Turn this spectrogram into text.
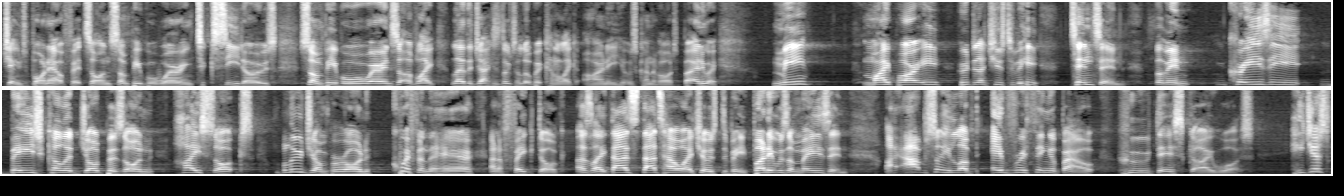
James Bond outfits on. Some people were wearing tuxedos. Some people were wearing sort of like leather jackets. Looked a little bit kind of like Arnie. It was kind of odd. But anyway, me, my party, who did I choose to be? Tintin. I mean, crazy beige colored jodhpurs on, high socks, blue jumper on, quiff in the hair, and a fake dog. I was like, that's, that's how I chose to be. But it was amazing. I absolutely loved everything about who this guy was. He just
